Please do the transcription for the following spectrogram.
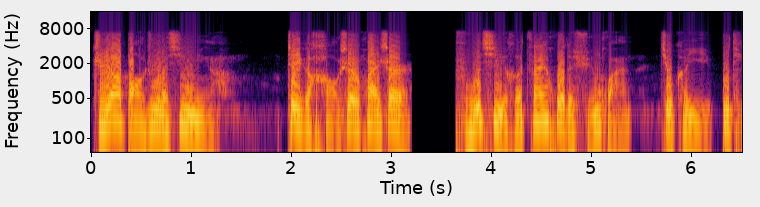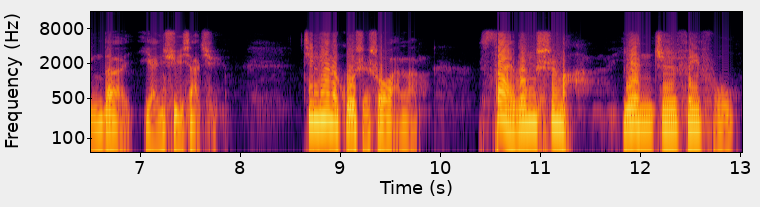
只要保住了性命啊，这个好事儿坏事儿、福气和灾祸的循环就可以不停的延续下去。今天的故事说完了。塞翁失马，焉知非福？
